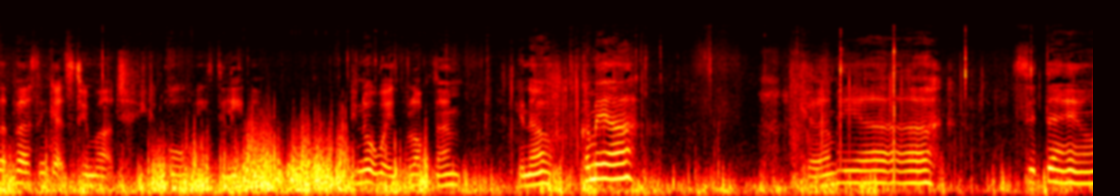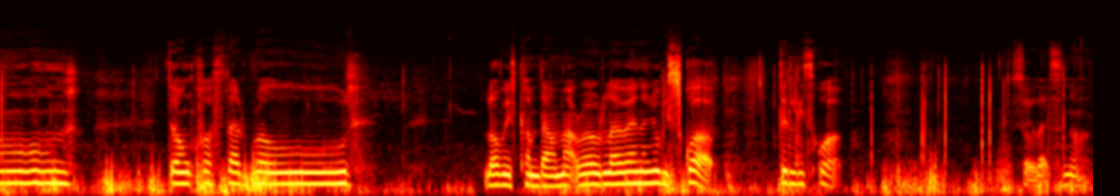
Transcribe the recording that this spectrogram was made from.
That person gets too much, you can always delete them. You can always block them, you know. Come here. Come here. Sit down. Don't cross that road. Lorries come down that road, Lowen, and you'll be squat. Diddly squat. So let's not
